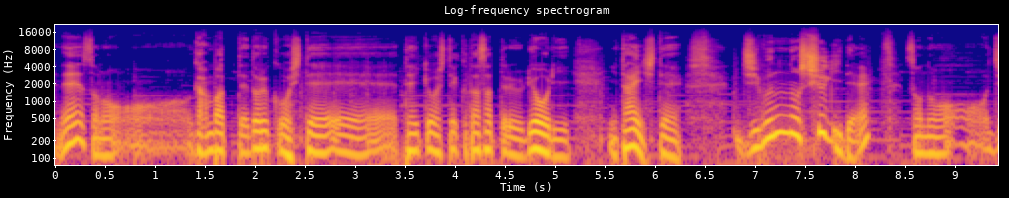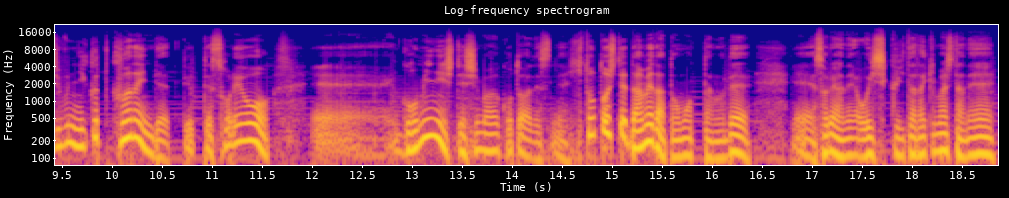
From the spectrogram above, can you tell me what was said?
ね、その頑張って努力をして、えー、提供してくださってる料理に対して自分の主義でその自分肉食わないんでって言ってそれを、えー、ゴミにしてしまうことはですね人としてダメだと思ったので、えー、それはね美味しくいただきましたね。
